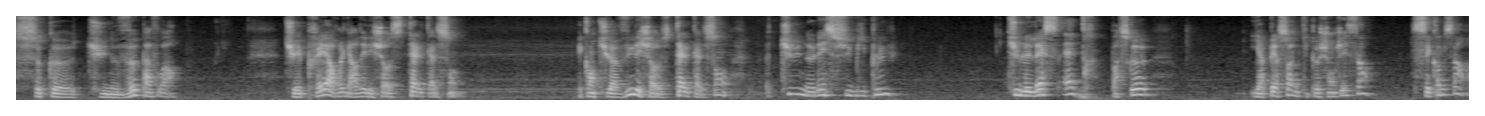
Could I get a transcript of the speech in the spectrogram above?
ce que tu ne veux pas voir. Tu es prêt à regarder les choses telles qu'elles sont. Et quand tu as vu les choses telles qu'elles sont, tu ne les subis plus. Tu les laisses être parce que il n'y a personne qui peut changer ça. C'est comme ça.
